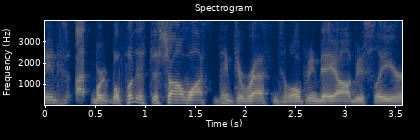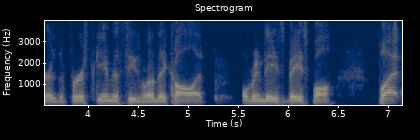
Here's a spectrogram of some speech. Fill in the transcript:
I- We're, we'll put this Deshaun Watson thing to rest until opening day, obviously, or the first game of the season, whatever they call it, opening days baseball. But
